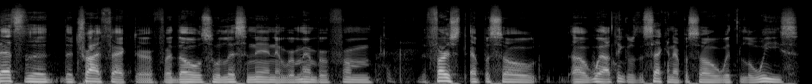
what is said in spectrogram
that's the the trifecta for those who listen in and remember from the first episode. Uh, well, I think it was the second episode with Luis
